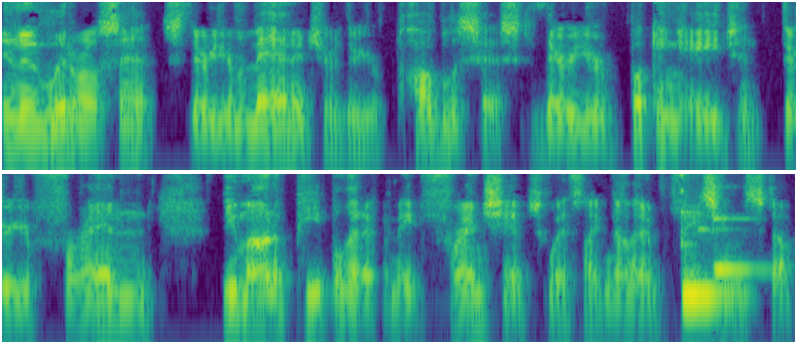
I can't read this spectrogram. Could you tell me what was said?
in a literal sense. They're your manager, they're your publicist, they're your booking agent, they're your friend. The amount of people that I've made friendships with, like now that I'm facing this stuff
